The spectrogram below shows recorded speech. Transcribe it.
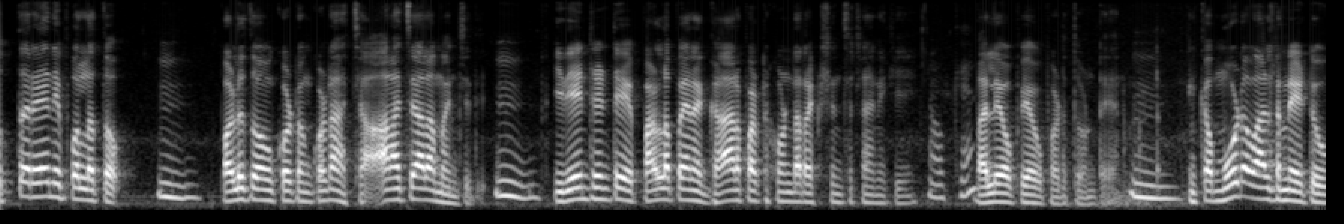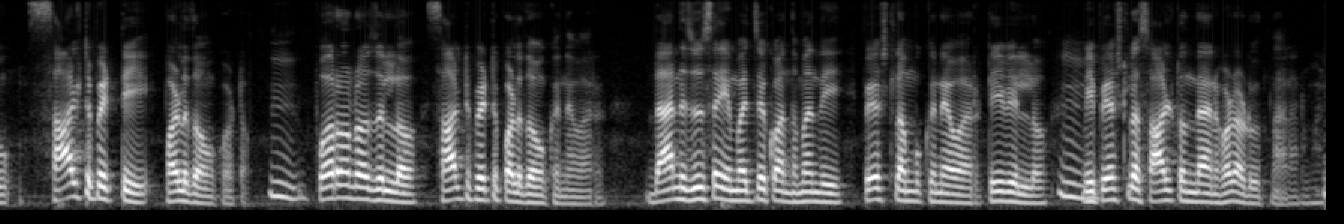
ఉత్తరేని పుల్లతో. పళ్ళు తోముకోవటం కూడా చాలా చాలా మంచిది. ఇదేంటంటే పళ్ళపైన గార పట్టకుండా రక్షించడానికి భలే ఉపయోగపడుతూ ఉంటాయి అన్నమాట. మ్మ్. ఇంకా మూడవ ఆల్టర్నేటివ్ సాల్ట్ పెట్టి పళ్ళు తోముకోవటం. పూర్వం రోజుల్లో సాల్ట్ పెట్టి పళ్ళు తోముకునేవారు దాన్ని చూసే ఈ మధ్య కొంతమంది పేస్ట్లు అమ్ముకునేవారు టీవీల్లో మీ పేస్ట్లో సాల్ట్ ఉందా అని కూడా అడుగుతున్నారు అనమాట.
